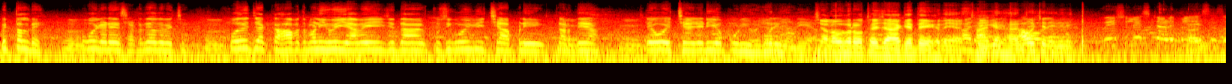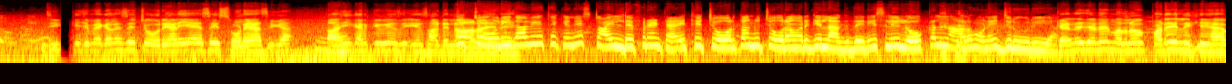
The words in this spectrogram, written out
ਪਿੱਤਲ ਦੇ ਉਹ ਜਿਹੜੇ ਸੱਟਦੇ ਉਹਦੇ ਵਿੱਚ। ਉਹਦੇ 'ਚ ਇੱਕ ਕਹਾਵਤ ਬਣੀ ਹੋਈ ਆ ਵੀ ਜਿੱਦਾਂ ਤੁਸੀਂ ਕੋਈ ਵੀ ਇੱਛਾ ਆਪਣੀ ਕਰਦੇ ਆ ਤੇ ਉਹ ਇੱਛਾ ਜਿਹੜੀ ਉਹ ਪੂਰੀ ਹੋ ਜਾਂਦੀ ਹੈ ਚਲੋ ਫਿਰ ਉੱਥੇ ਜਾ ਕੇ ਦੇਖਦੇ ਆ। ਠੀਕ ਹੈ ਆਓ ਚਲੇ ਵੀਰੇ। ਵਿਸ਼ ਲਿਸਟ ਵਾਲੇ ਪਲੇਸਸ ਹੋਣਗੇ ਜੀ। ਕਿ ਜਿਵੇਂ ਕਹਿੰਦੇ ਸੀ ਚੋਰੀਆਂ ਵਾਲੀ ਇਹ ਅਸੀਂ ਸੁਣਿਆ ਸੀਗਾ ਤਾਂ ਹੀ ਕਰਕੇ ਵੀ ਅਸੀਂ- ਇਹ ਸਾਡੇ ਨਾਲ ਆਏ ਚੋਰੀ ਨੇ। ਦਾ ਵੀ ਇੱਥੇ ਕਹਿੰਦੇ ਸਟਾਈਲ ਡਿਫਰੈਂਟ ਹੈ। ਇੱਥੇ ਚੋਰ ਤੁਹਾਨੂੰ ਚੋਰਾਂ ਵਰਗੇ ਲੱਗਦੇ ਨਹੀਂ ਇਸ ਲਈ ਲੋਕਲ ਨਾਲ ਹੋਣੇ ਜ਼ਰੂਰੀ ਆ। ਕਹਿੰਦੇ ਜਿਹੜੇ ਮਤਲਬ ਪੜ੍ਹੇ ਲਿਖੇ ਆ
